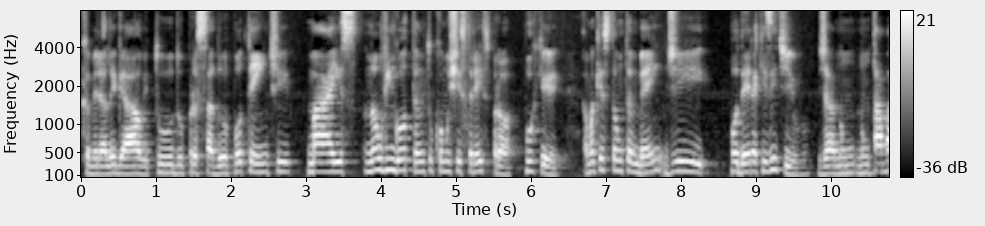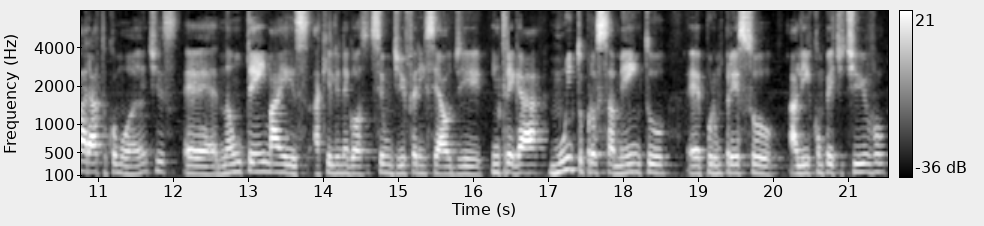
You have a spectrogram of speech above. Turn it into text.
câmera legal e tudo, processador potente, mas não vingou tanto como o X3 Pro. Por quê? É uma questão também de poder aquisitivo. Já não, não tá barato como antes, é, não tem mais aquele negócio de ser um diferencial de entregar muito processamento é, por um preço ali competitivo.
